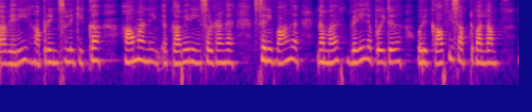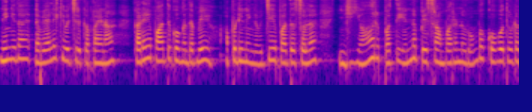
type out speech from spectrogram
காவேரி? அப்படின்னு சொல்லி கேட்க ஆமாம் நீங்கள் காவேரி சொல்கிறாங்க சரி வாங்க. நம்ம வெளியில் போயிட்டு ஒரு காஃபி சாப்பிட்டு வரலாம். நீங்கள் தான் இந்த வேலைக்கு வச்சிருக்க பையனா? கடையை பார்த்துக்கோங்க தம்பி அப்படின்னு நீங்கள் விஜயை பார்த்து சொல்ல இங்கே யார் பார்த்து என்ன பேசுகிறான் பாருன்னு ரொம்ப கோபத்தோட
